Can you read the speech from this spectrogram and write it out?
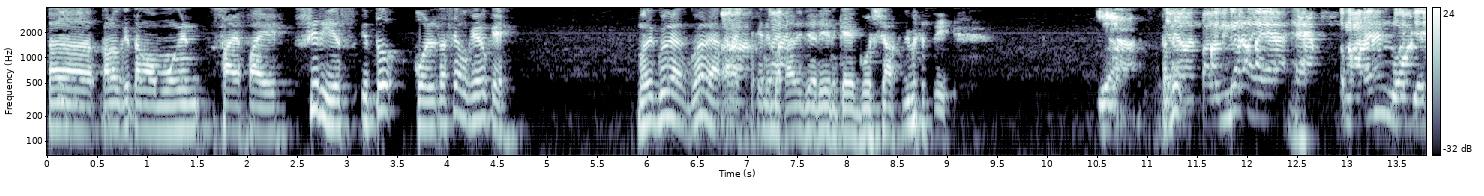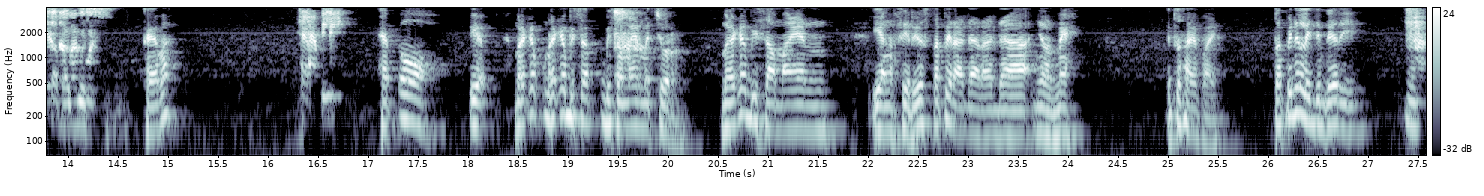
eh, kalau kita ngomongin sci-fi series itu kualitasnya oke oke. Maksudnya gue gak, gue gak akan Ah, expect ini bakal dijadiin kayak Ghost Shark juga sih. Iya. Tapi- Yang paling enggak kayak Happy kemarin luar biasa bagus. Kayak apa? Happy. Hap oh, iya. Mereka mereka bisa bisa main mature. Mereka bisa main yang serius tapi rada-rada nyeleneh. Itu sci-fi. Tapi ini legendary. Hmm.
